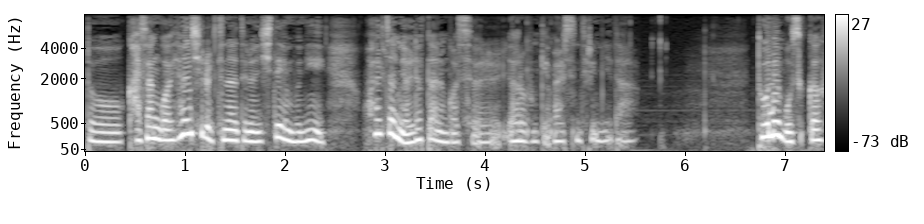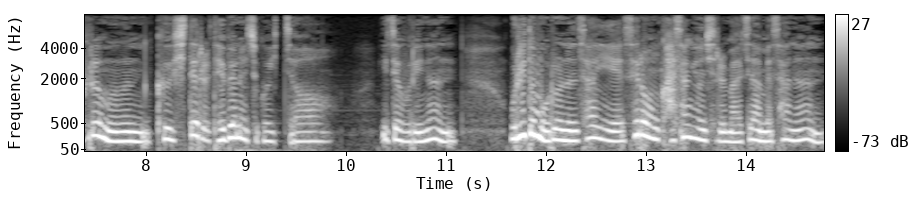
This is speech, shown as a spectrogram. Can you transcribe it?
또 가상과 현실을 드나드는 시대의 문이 활짝 열렸다는 것을 여러분께 말씀드립니다. 돈의 모습과 흐름은 그 시대를 대변해주고 있죠. 이제 우리는 우리도 모르는 사이에 새로운 가상현실을 맞이하며 사는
